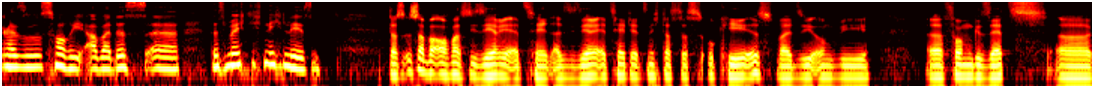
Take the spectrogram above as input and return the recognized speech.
Also sorry, aber das, äh, das möchte ich nicht lesen. Das ist aber auch, was die Serie erzählt. Also die Serie erzählt jetzt nicht, dass das okay ist, weil sie irgendwie äh, vom Gesetz äh,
